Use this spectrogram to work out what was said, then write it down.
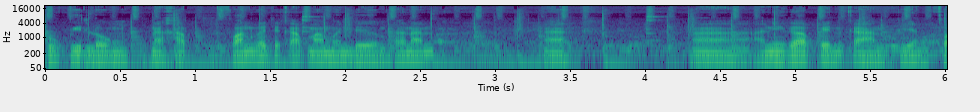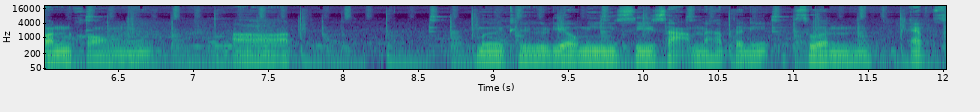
ถูกปิดลงนะครับ ฟอนต์ก็จะกลับมาเหมือนเดิมเท่านั้น นะอ่าอันนี้ก็เป็นการเปลี่ยนฟอนต์ของอมือถือ Realme C3 นะครับตัวนี้ส่วนแอป Z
